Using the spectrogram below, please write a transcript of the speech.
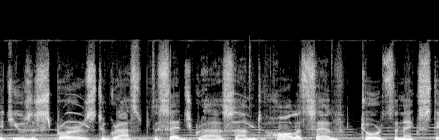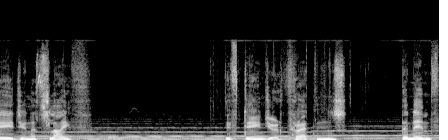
It uses spurs to grasp the sedge grass and haul itself towards the next stage in its life. If danger threatens, the nymph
